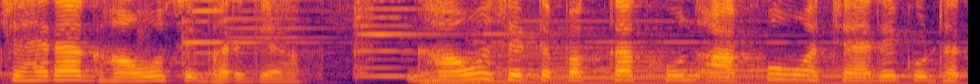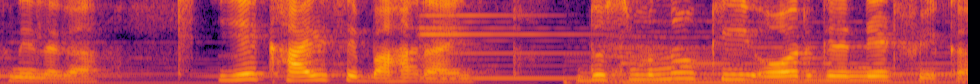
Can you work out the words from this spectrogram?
चेहरा घावों से भर गया। घावों से टपकता खून आँखों व चेहरे को ढकने लगा। ये खाई से बाहर आए। दुश्मनों की ओर ग्रेनेड फेंका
